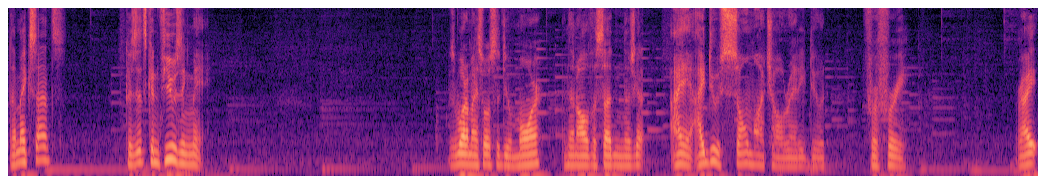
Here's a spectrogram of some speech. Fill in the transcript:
That makes sense? Because it's confusing me. Because what am I supposed to do more? And then all of a sudden there's gonna I I do so much already, dude, for free. Right?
